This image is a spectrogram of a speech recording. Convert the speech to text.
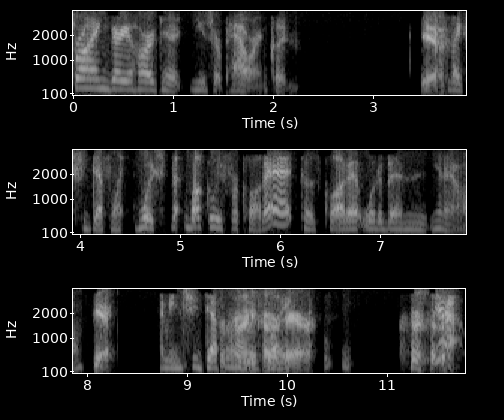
trying very hard to use her power and couldn't. Yeah. Like she definitely, which luckily for Claudette, because Claudette would have been, you know, Yeah. I mean, she definitely trying to was cut like, her hair. Yeah.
